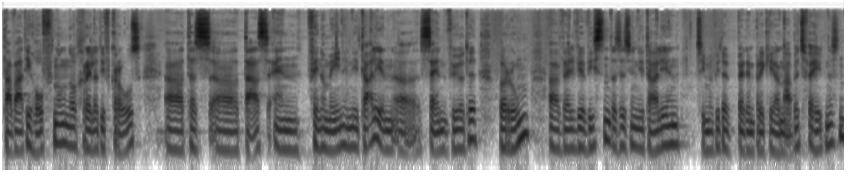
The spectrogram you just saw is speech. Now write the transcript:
da war die Hoffnung noch relativ groß, dass das ein Phänomen in Italien äh, sein würde. Warum? Weil wir wissen, dass es in Italien, sind wir wieder bei den prekären Arbeitsverhältnissen,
